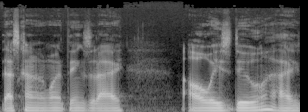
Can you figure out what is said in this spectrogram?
that's kind of one of the things that I always do. I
